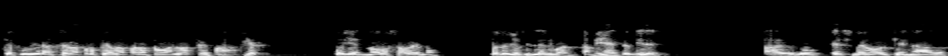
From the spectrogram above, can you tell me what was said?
que pudiera ser apropiada para todas las cepas. Oye, no lo sabemos, pero yo sí le digo a mi gente, mire, algo es mejor que nada.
